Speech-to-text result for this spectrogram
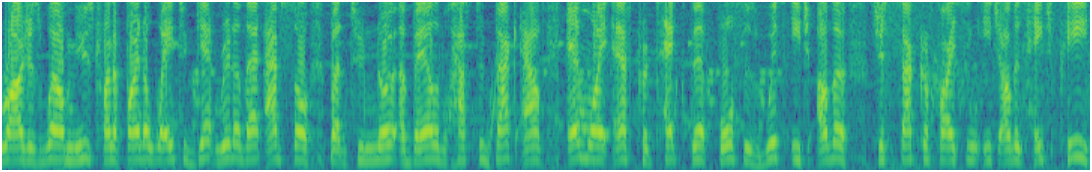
Mirage as well. Muse trying to find a way to get rid of that Absol, but to no avail, has to back out. MYS protect their forces with each other, just sacrificing each other's HP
